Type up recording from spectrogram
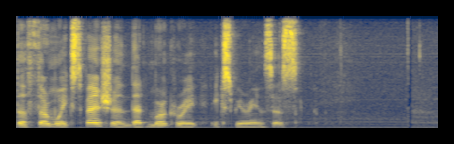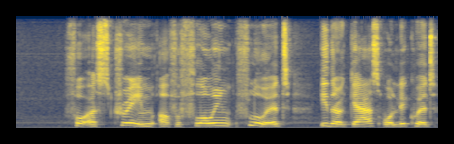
the thermal expansion that mercury experiences. For a stream of a flowing fluid, either gas or liquid,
